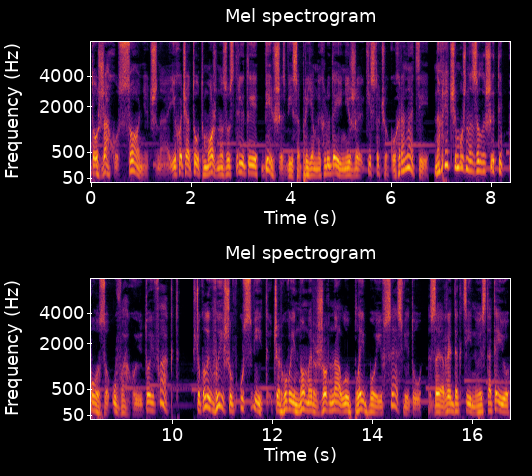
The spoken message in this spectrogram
до жаху сонячна, і хоча тут можна зустріти більше з біса приємних людей, ніж кісточок у гранаті, навряд чи можна залишити поза увагою той факт, що коли вийшов у світ черговий номер журналу Плейбої Всесвіту з редакційною статтею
